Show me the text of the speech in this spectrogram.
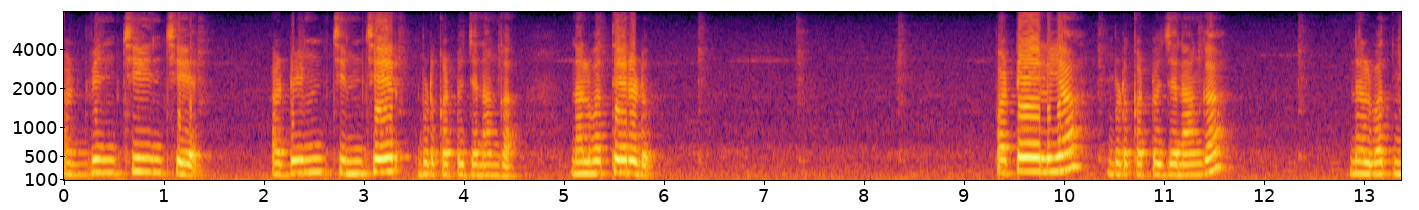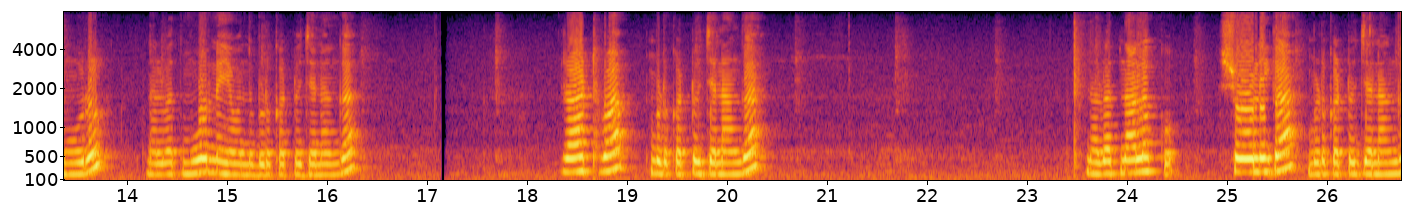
ಅಡ್ವಿಂಚಿಂಚೇರ್ ಅಡ್ವಿಂಚಿಂಚೇರ್ ಬುಡಕಟ್ಟು ಜನಾಂಗ. ನಲವತ್ತೆರಡು. ಪಟೇಲಿಯ ಬುಡಕಟ್ಟು ಜನಾಂಗ ನಲವತ್ತ್ಮೂರು ನಲವತ್ತ್ಮೂರನೆಯ ಒಂದು ಬುಡಕಟ್ಟು ಜನಾಂಗ, ರಾಠ್ವಾ ಬುಡಕಟ್ಟು ಜನಾಂಗ, ನಲವತ್ನಾಲ್ಕು, ಶೋಲಿಗ ಬುಡಕಟ್ಟು ಜನಾಂಗ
